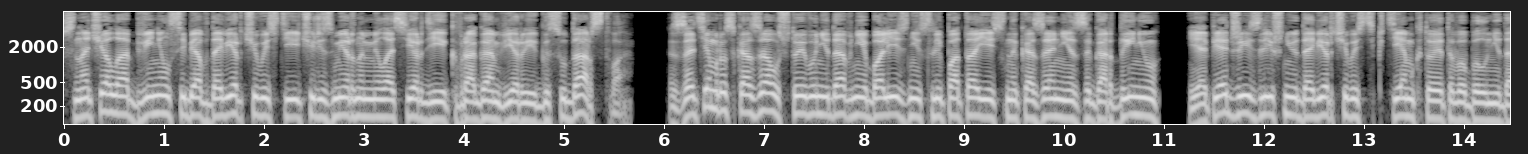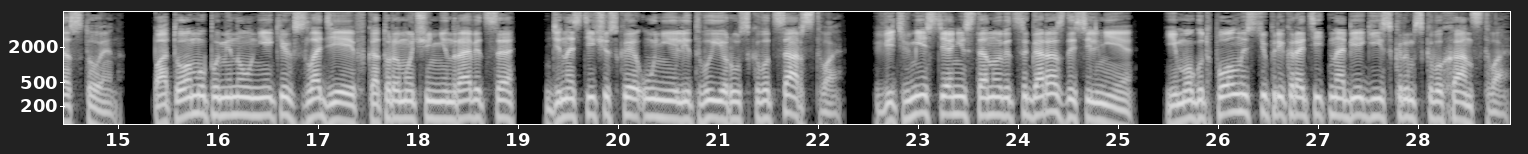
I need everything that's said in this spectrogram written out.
Сначала обвинил себя в доверчивости и чрезмерном милосердии к врагам веры и государства. Затем рассказал, что его недавняя болезнь и слепота есть наказание за гордыню и опять же излишнюю доверчивость к тем, кто этого был недостоин. Потом упомянул неких злодеев, которым очень не нравится династическая уния Литвы и Русского царства, ведь вместе они становятся гораздо сильнее и могут полностью прекратить набеги из Крымского ханства,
